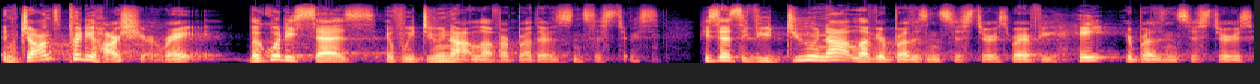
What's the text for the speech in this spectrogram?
Right? And John's pretty harsh here, right? Look what he says if we do not love our brothers and sisters. He says, if you do not love your brothers and sisters, right, if you hate your brothers and sisters,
